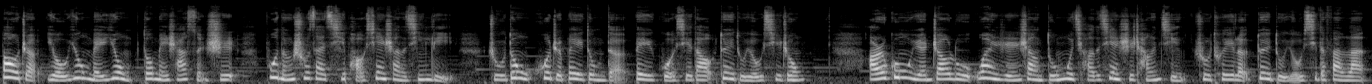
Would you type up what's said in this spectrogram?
抱着有用没用都没啥损失，不能输在起跑线上的心理，主动或者被动地被裹挟到对赌游戏中。而公务员招录万人上独木桥的现实场景，助推了对赌游戏的泛滥。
